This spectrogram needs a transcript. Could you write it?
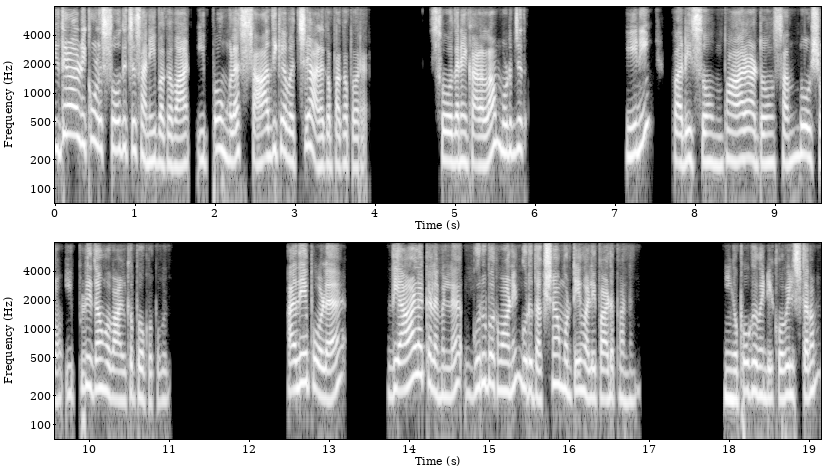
இதனால் வரைக்கும் உங்களை சோதிச்ச சனி பகவான் இப்போ உங்களை சாதிக்க வச்சு அழக பார்க்க போற சோதனை காலம்லாம் முடிஞ்சது. இனி பரிசும் பாராட்டும் சந்தோஷம் இப்படிதான் உங்க வாழ்க்கை போக போகுது. அதே போல வியாழக்கிழமையில குரு பகவானையும் குரு தட்சிணாமூர்த்தியும் வழிபாடு பண்ணுங்க. நீங்க போக வேண்டிய கோவில் ஸ்தலம்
